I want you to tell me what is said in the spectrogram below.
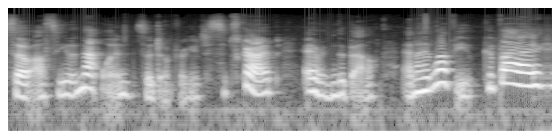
So I'll see you in that one. So don't forget to subscribe and ring the bell. And I love you. Goodbye.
